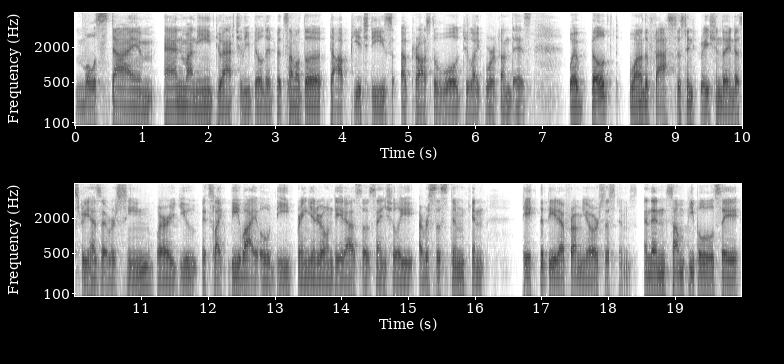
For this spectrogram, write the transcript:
most time and money to actually build it with some of the top PhDs across the world to like work on this. We've built one of the fastest integration the industry has ever seen, where you it's like BYOD, bring your own data. So essentially, every system can take the data from your systems. And then some people will say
